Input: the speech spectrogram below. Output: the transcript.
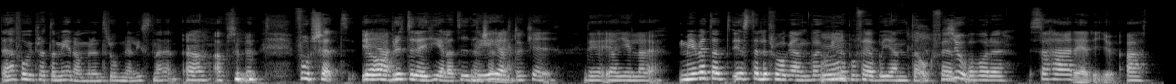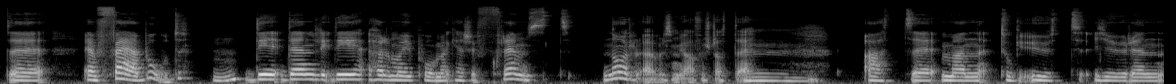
Det här får vi prata mer om med den trogna lyssnaren. ja absolut. Fortsätt. Jag Ja. avbryter dig hela tiden Det är helt okej. Det, jag gillar det. Men jag vet att jag ställde frågan, vad är skillnaden Mm. på fäbodjänta och fäb... Jo. Vad var det? Så här är det ju att eh, en fäbod, Mm. det, den, det höll man ju på med kanske främst norröver som jag har förstått det. Mm. Att eh, man tog ut djuren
